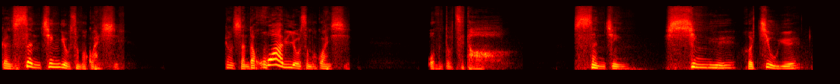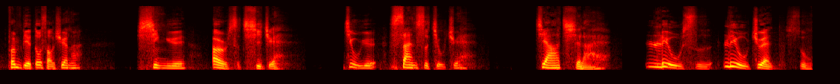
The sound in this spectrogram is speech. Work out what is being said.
跟圣经有什么关系？跟神的话语有什么关系？我们都知道，圣经新约和旧约分别多少卷啊？新约二十七卷，旧约三十九卷，加起来六十六卷书。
